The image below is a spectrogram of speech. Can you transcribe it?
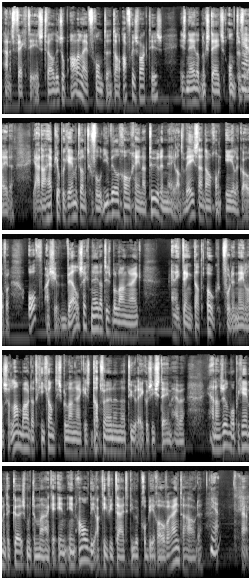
aan het vechten is. Terwijl dus op allerlei fronten het al afgezwakt is, is Nederland nog steeds ontevreden. Ja. ja, dan heb je op een gegeven moment wel het gevoel, je wil gewoon geen natuur in Nederland. Wees daar dan gewoon eerlijk over. Of als je wel zegt nee, dat is belangrijk, en ik denk dat ook voor de Nederlandse landbouw dat gigantisch belangrijk is dat we een natuurecosysteem hebben. Ja, dan zullen we op een gegeven moment de keus moeten maken in, in al die activiteiten die we proberen overeind te houden. Ja. Ja.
